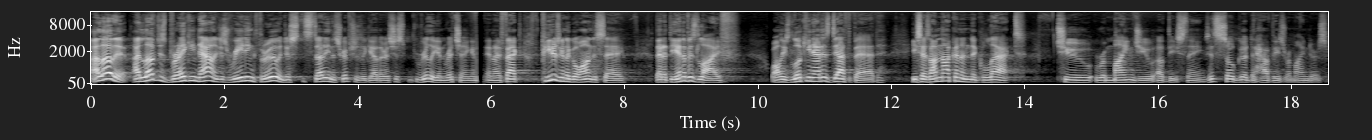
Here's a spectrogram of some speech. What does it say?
I love it. I love just breaking down and just reading through and just studying the scriptures together. It's just really enriching. And, and in fact, Peter's going to go on to say that at the end of his life, while he's looking at his deathbed, he says, I'm not going to neglect to remind you of these things. It's so good to have these reminders.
